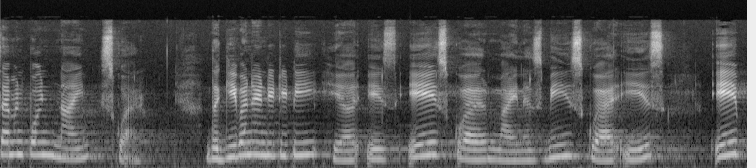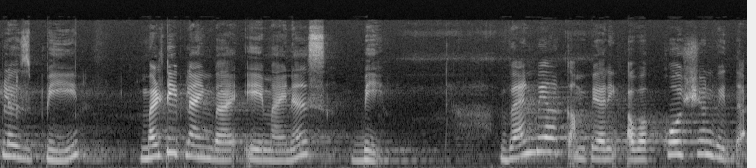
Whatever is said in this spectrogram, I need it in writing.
7.9 square. The given identity here is a square minus b square is a plus b multiplying by a minus b. When we are comparing our quotient with the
